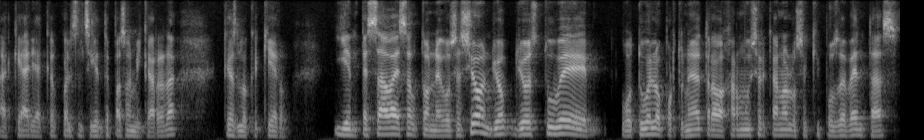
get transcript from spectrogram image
a, qué área, cuál es el siguiente paso en mi carrera, qué es lo que quiero. Y empezaba esa autonegociación. Yo, yo estuve o tuve la oportunidad de trabajar muy cercano a los equipos de ventas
